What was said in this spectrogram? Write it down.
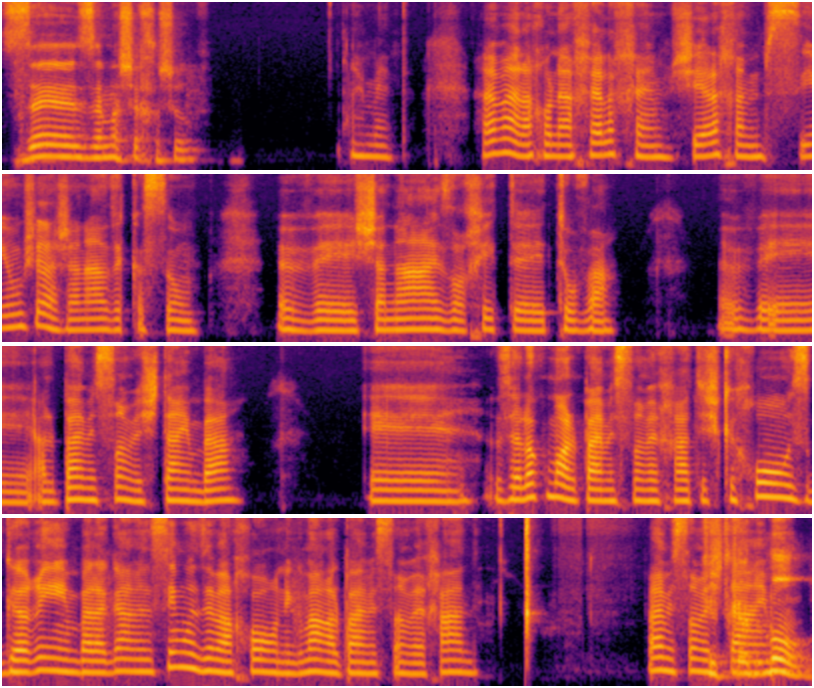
זה, זה מה שחשוב. אמת. חבר'ה, אנחנו נאחל לכם שיהיה לכם סיום של השנה הזה קסום, ושנה אזרחית uh, טובה. ו-2022 בא, uh, זה לא כמו 2021, תשכחו סגרים, בלאגן, שימו את זה מאחור, נגמר 2021. 2022. תתקדמו,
